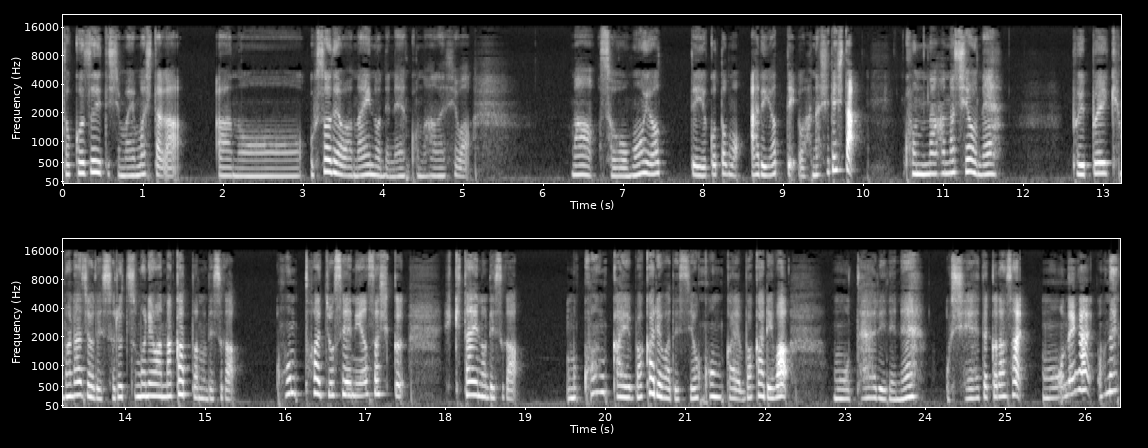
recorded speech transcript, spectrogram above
毒づいてしまいましたが、あのー、嘘ではないのでね、この話は。まあ、そう思うよっていうこともあるよっていうお話でした。こんな話をね、ぷいぷいケマラジオでするつもりはなかったのですが、本当は女性に優しく弾きたいのですが、もう今回ばかりはですよ、今回ばかりは、もうお便りでね、教えてください。もうお願い、お願いっ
